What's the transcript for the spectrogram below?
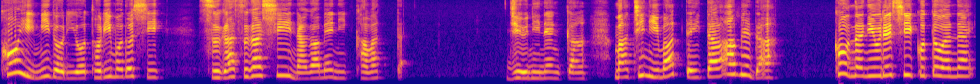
濃い緑を取り戻し、すがすがしい眺めに変わった。十二年間待ちに待っていた雨だ。こんなに嬉しいことはない。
